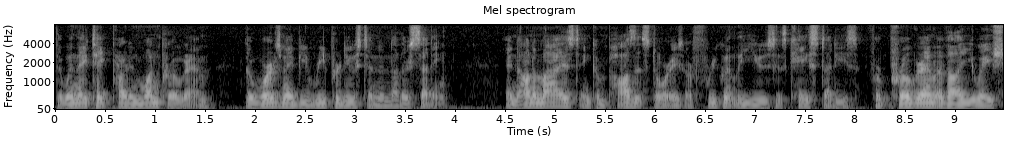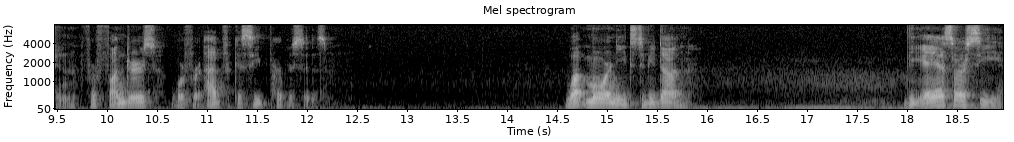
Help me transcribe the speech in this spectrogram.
that when they take part in one program, their words may be reproduced in another setting. Anonymized and composite stories are frequently used as case studies for program evaluation for funders or for advocacy purposes. What more needs to be done? The ASRC,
